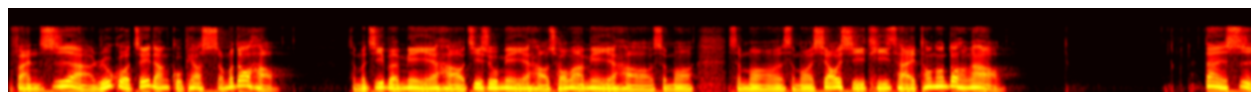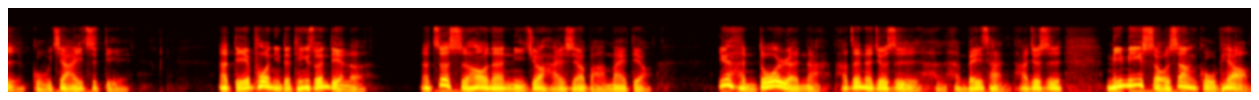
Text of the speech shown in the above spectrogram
反之啊，如果这一档股票什么都好，什么基本面也好，技术面也好，筹码面也好，什么什么什么消息题材通通都很好。但是股价一直跌，那跌破你的停损点了，那这时候呢，你就还是要把它卖掉，因为很多人呐、他真的就是很很悲惨，他就是明明手上股票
